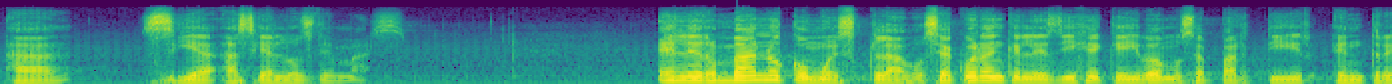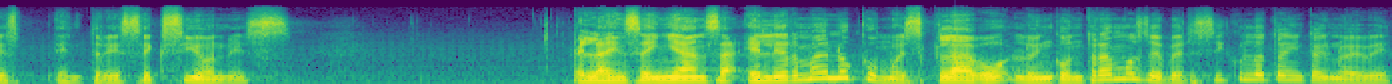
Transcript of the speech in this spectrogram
hacia, hacia los demás el hermano como esclavo. ¿Se acuerdan que les dije que íbamos a partir en tres, en tres secciones? La enseñanza, el hermano como esclavo lo encontramos de versículo 39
